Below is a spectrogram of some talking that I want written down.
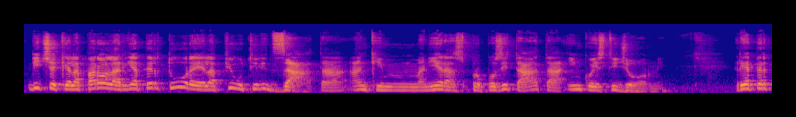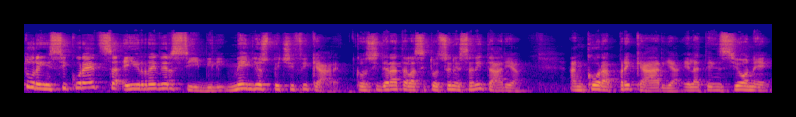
Dice che la parola riapertura è la più utilizzata, anche in maniera spropositata, in questi giorni. Riaperture in sicurezza e irreversibili, meglio specificare, considerata la situazione sanitaria ancora precaria e la tensione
